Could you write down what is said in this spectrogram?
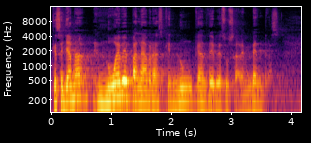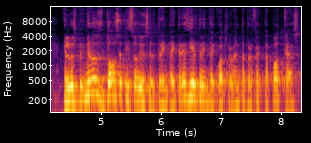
que se llama Nueve palabras que nunca debes usar en ventas. En los primeros dos episodios, el 33 y el 34 de Venta Perfecta Podcast,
